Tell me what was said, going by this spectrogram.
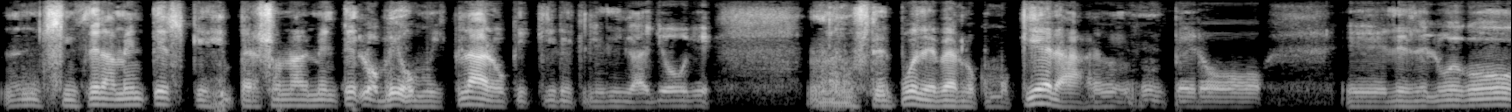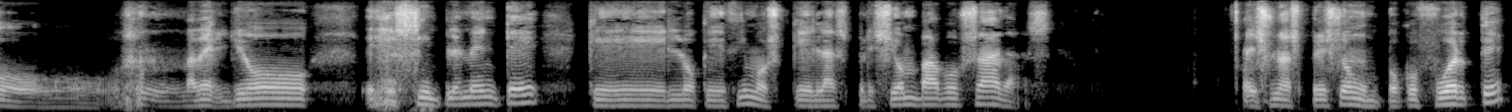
mm, sinceramente, es que personalmente lo veo muy claro que quiere que le diga yo. Oye, mm, usted puede verlo como quiera, mm, pero desde luego, a ver, yo simplemente que lo que decimos que la expresión babosadas es una expresión un poco fuerte,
